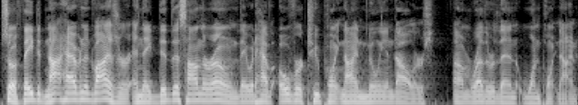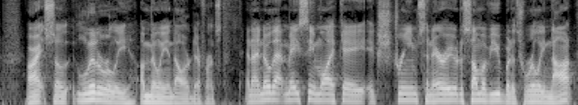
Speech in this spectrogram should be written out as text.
So if they did not have an advisor and they did this on their own, they would have over $2.9 million um, rather than 1.9. All right. So literally a million dollar difference. And I know that may seem like a extreme scenario to some of you, but it's really not.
